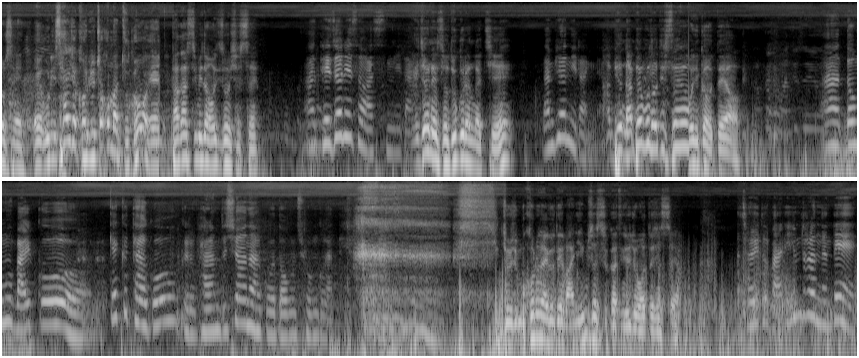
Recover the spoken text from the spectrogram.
오세요. 예, 우리 사회적 거리를 조금만 두고 예. 반갑습니다. 어디서 오셨어요? 아, 대전에서 왔습니다. 대전에서 누구랑 같이? 남편이랑요. 남편 남편분 어디 있어요? 보니까 어때요? 아, 너무 맑고 깨끗하고 그리고 바람도 시원하고 너무 좋은 것 같아요. 요즘 뭐 코로나19 때문에 많이 힘드셨을 것 같은데 요즘 어떠셨어요? 저희도 많이 힘들었는데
